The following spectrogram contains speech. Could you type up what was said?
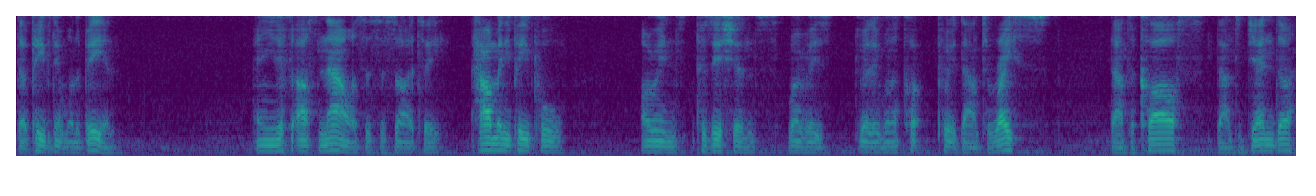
that people didn't want to be in. And you look at us now as a society, how many people are in positions, whether it's whether they want to put it down to race, down to class, down to gender,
